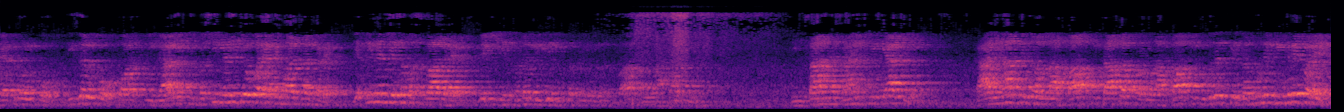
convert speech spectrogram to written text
پیٹرول کو، ڈیزل کو اور اپنی گاڑی کی بسی نہیں کے اوپر اعتماد نہ کریں۔ یقیناً یہ سب اسباب ہے لیکن یہ سمجھ لیجیے انسان نے سائنس میں کیا کیا؟ کائنات میں جو اللہ پاک کی طاقت اور اللہ پاک کی قدرت کے نمونے بکھرے پڑے۔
